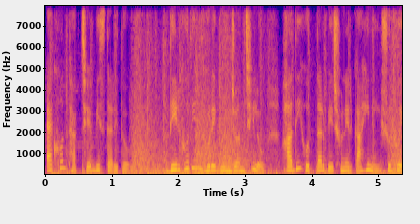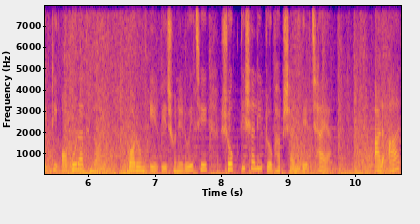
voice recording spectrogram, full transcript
এখন থাকছে বিস্তারিত। দীর্ঘদিন ধরে গুঞ্জন ছিল হাদি হত্যার পেছনের কাহিনী শুধু একটি অপরাধ নয়, বরং এর পেছনে রয়েছে শক্তিশালী প্রভাবশালীদের ছায়া। আর আজ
